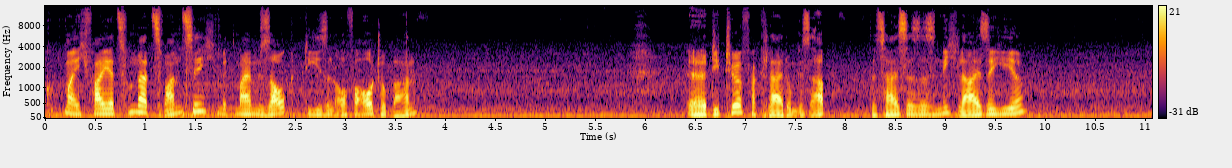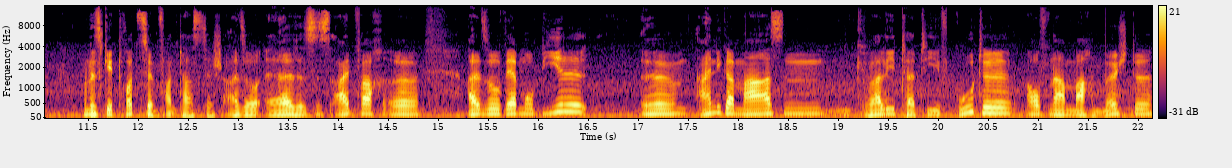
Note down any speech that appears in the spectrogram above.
Guck mal, ich fahre jetzt 120 mit meinem Saugdiesel auf der Autobahn. Äh, die Türverkleidung ist ab. Das heißt, es ist nicht leise hier. Und es geht trotzdem fantastisch. Also, äh, ist einfach, äh, also wer mobil äh, einigermaßen qualitativ gute Aufnahmen machen möchte,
